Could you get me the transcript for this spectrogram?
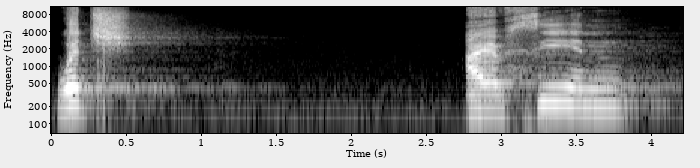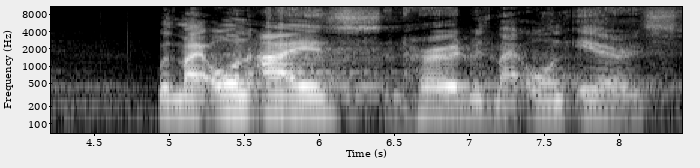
which I have seen with my own eyes and heard with my own ears.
